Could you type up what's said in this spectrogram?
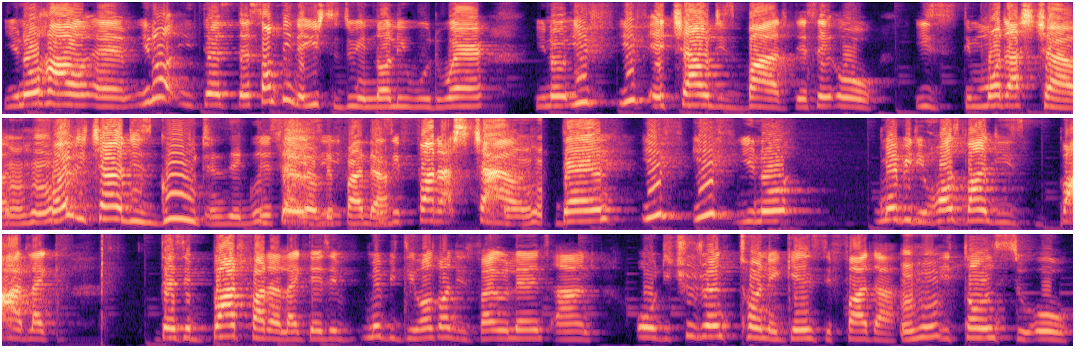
you know how um you know there's there's something they used to do in Nollywood where you know if if a child is bad they say oh is the mother's child. But if the child is good It's a good child of the father. it's the father's child. Then if if you know maybe the husband is bad like there's a bad father like there's a maybe the husband is violent and oh the children turn against the father. It turns to oh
